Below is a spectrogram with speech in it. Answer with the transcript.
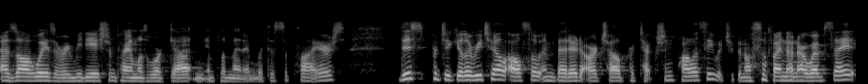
as always, a remediation plan was worked out and implemented with the suppliers. This particular retail also embedded our child protection policy, which you can also find on our website,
